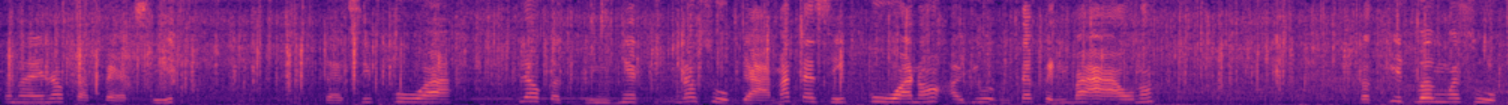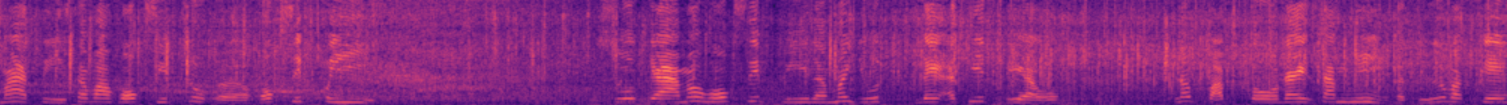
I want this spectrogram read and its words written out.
ทำไมเรากับแปดสิบแปดสิบปัวแล้วก็เฮ็ดแล้วสูบยามาแต่สิบปัวเนาะอายุตั้งแต่เป็นบาวเนาะก็คิดเบิ่งว่าสูบมาตีซะว่าหกสิบเอ่อหกสิบปี สูบยามาหกสิบปีแล้วไม่หยุดได้อาทิตย์เดียว แล้วปรับโตวได้ซ้ำนี่ก็ถือว่าเก่ง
